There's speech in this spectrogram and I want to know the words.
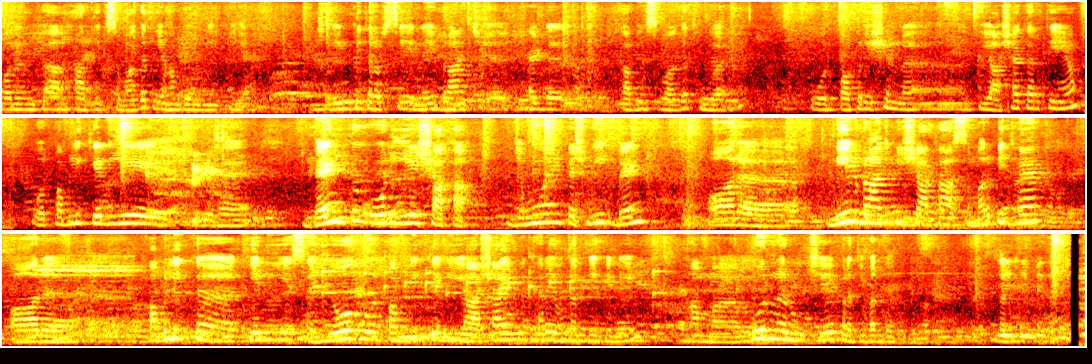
और इनका हार्दिक स्वागत यहाँ पे हमने किया। है और इनकी तरफ़ से नए ब्रांच हेड का भी स्वागत हुआ है और कॉपरेशन की आशा करते हैं हम और पब्लिक के लिए जो है बैंक और ये शाखा जम्मू एंड कश्मीर बैंक और मेन ब्रांच की शाखा समर्पित है और पब्लिक के लिए सहयोग और पब्लिक के लिए आशाएँ में खड़े उतरने के लिए हम पूर्ण रूप से प्रतिबद्ध हैं।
